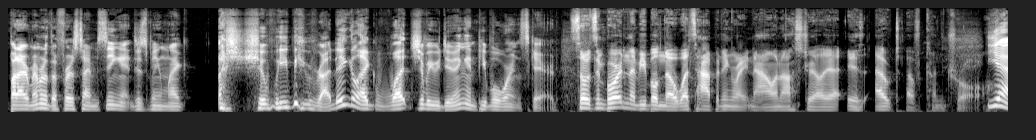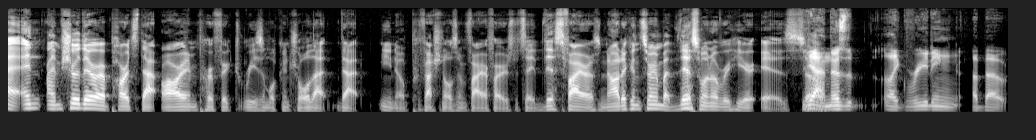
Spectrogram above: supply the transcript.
But I remember the first time seeing it, just being like. Should we be running? Like, what should we be doing? And people weren't scared. so it's important that people know what's happening right now in Australia is out of control. Yeah, and I'm sure there are parts that are in perfect reasonable control that that you know professionals and firefighters would say this fire is not a concern, but this one over here is. So, Yeah, and there's like reading about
